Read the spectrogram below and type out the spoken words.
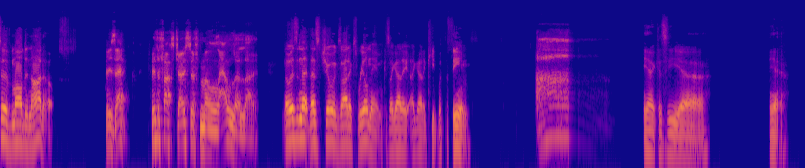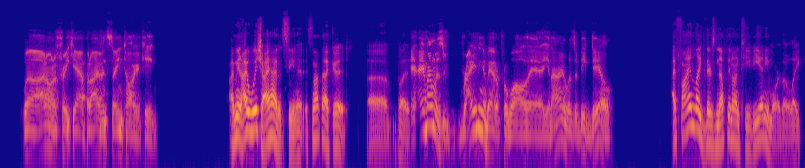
Joseph Maldonado. Who's that? Who the fuck's Joseph Malalalo? No, isn't that that's Joe Exotic's real name? Because I gotta I gotta keep with the theme. Ah, Yeah, because he uh yeah. well, I don't want to freak you out, but I haven't seen Tiger King. I mean, I wish I hadn't seen it. It's not that good. Uh, but Everyone was raving about it for a while there. You know, it was a big deal. I find like there's nothing on TV anymore though. Like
